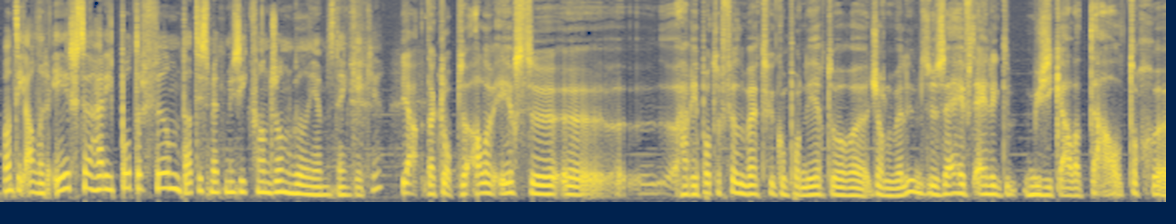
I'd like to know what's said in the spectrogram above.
Want die allereerste Harry Potter film, dat is met muziek van John Williams, denk ik. Hè? Ja, dat klopt. De allereerste uh, Harry Potter film werd gecomponeerd door uh, John Williams. Dus hij heeft eigenlijk de muzikale taal toch uh,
